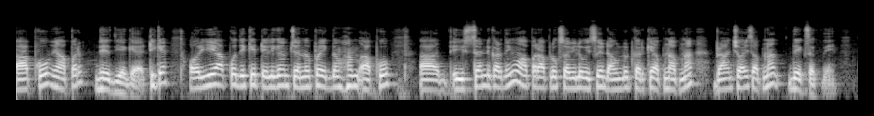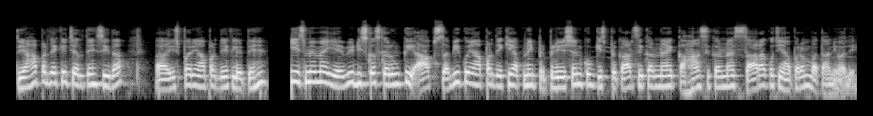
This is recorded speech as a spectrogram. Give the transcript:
आपको यहाँ पर भेज दिया गया है ठीक है और ये आपको देखिए टेलीग्राम चैनल पर एकदम हम आपको सेंड कर देंगे वहाँ पर आप लोग सभी लोग इसे डाउनलोड करके अपना अपना ब्रांच वाइज अपना देख सकते हैं तो यहाँ पर देखिए चलते हैं सीधा। इस पर यहाँ पर देख लेते हैं। इसमें मैं ये भी डिस्कस करूँ कि आप सभी को यहाँ पर देखिए अपनी प्रिपरेशन को किस प्रकार से करना है, कहाँ से करना है, सारा कुछ यहाँ पर हम बताने वाले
